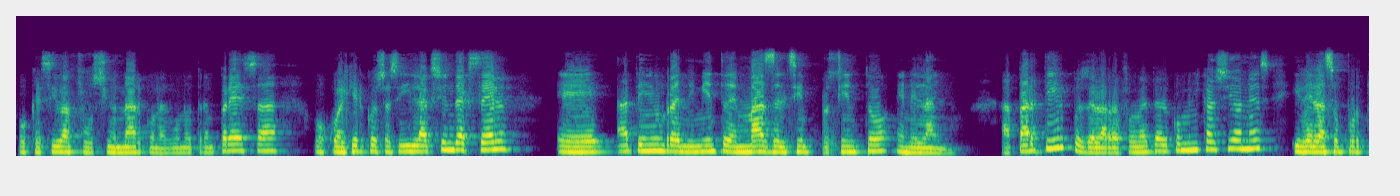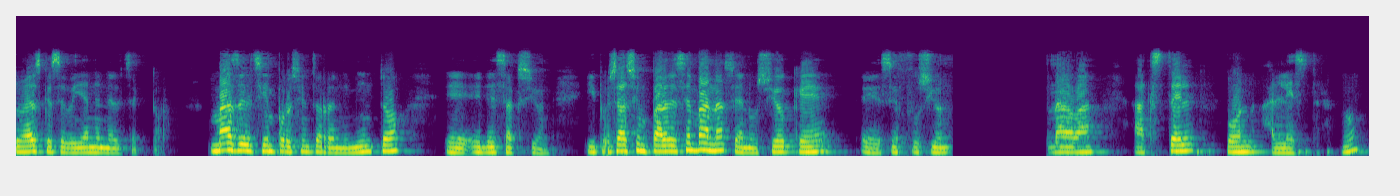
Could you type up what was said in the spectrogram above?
o que se iba a fusionar con alguna otra empresa o cualquier cosa así. La acción de Axtel eh, ha tenido un rendimiento de más del 100% en el año a partir pues de la reforma de telecomunicaciones y de las oportunidades que se veían en el sector más del 100% de rendimiento eh, en esa acción. Y pues hace un par de semanas se anunció que eh, se fusionaba Axtel con Alestra, ¿no?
